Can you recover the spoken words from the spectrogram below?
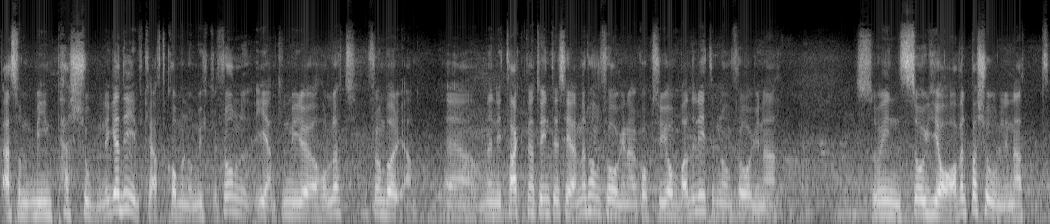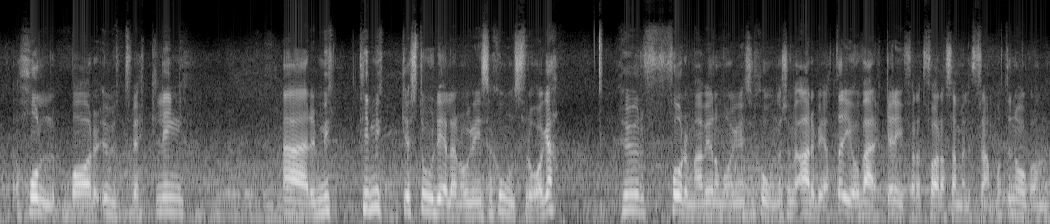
alltså min personliga drivkraft kommer nog mycket från egentligen miljöhållet från början. Eh, men i takt med att jag intresserade mig för de frågorna och också jobbade lite med de frågorna så insåg jag väl personligen att hållbar utveckling är till mycket stor del en organisationsfråga. Hur formar vi de organisationer som vi arbetar i och verkar i för att föra samhället framåt i någon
